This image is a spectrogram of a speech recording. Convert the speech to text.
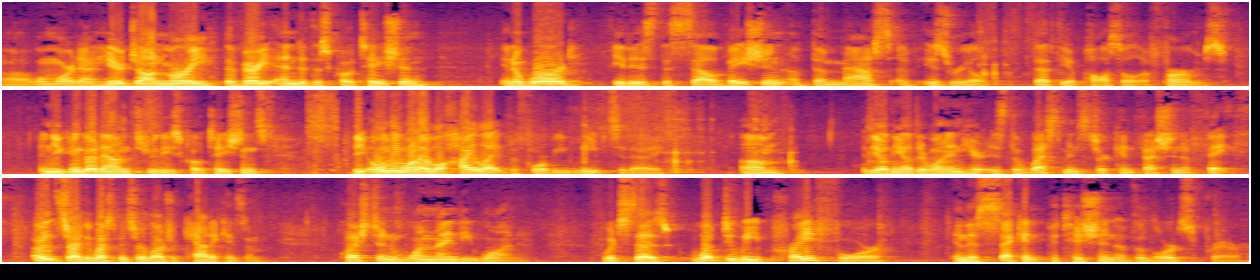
Uh, one more down here. John Murray, the very end of this quotation. In a word, it is the salvation of the mass of Israel that the apostle affirms. and you can go down through these quotations. The only one I will highlight before we leave today, um, the only other one in here is the Westminster Confession of Faith. Oh, sorry, the Westminster Larger Catechism. Question 191, which says, What do we pray for in the second petition of the Lord's Prayer?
